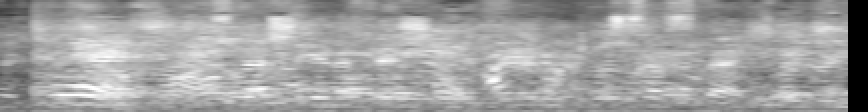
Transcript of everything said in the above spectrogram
especially an official suspect badges.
